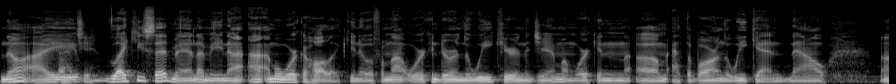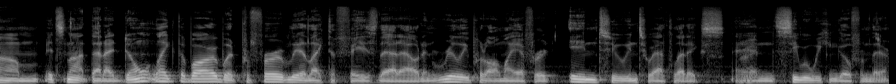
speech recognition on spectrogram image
no, I Gotcha. like you said, man. I mean, I, I'm a workaholic. You know, if I'm not working during the week here in the gym, I'm working um, at the bar on the weekend. Now, um, it's not that I don't like the bar, but preferably I'd like to phase that out and really put all my effort into N2AthleteX and see where we can go from there.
